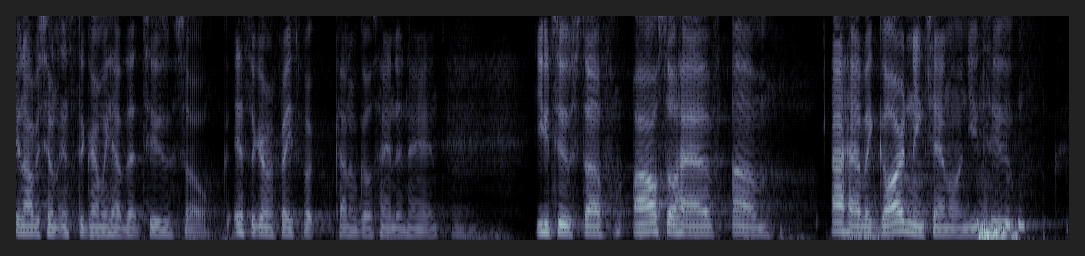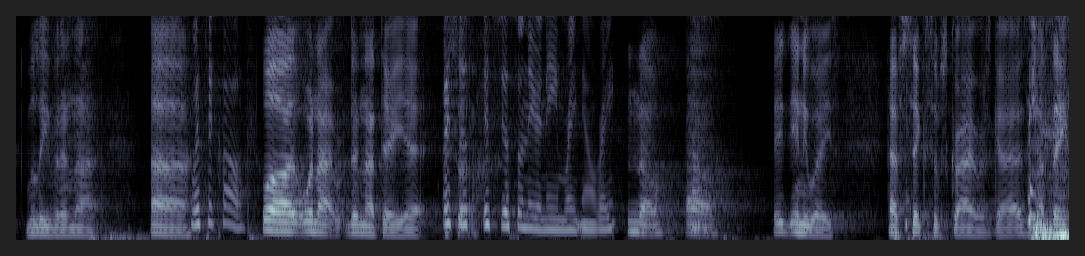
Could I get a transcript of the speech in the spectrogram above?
and obviously on Instagram we have that too. So Instagram and Facebook kind of goes hand in hand. YouTube stuff. I also have um, I have a gardening channel on YouTube. believe it or not. Uh, What's it called? well, we're not. They're not there yet. It's So- just it's just under your name right now, right? no. Uh, it- anyways, have six subscribers, guys, and I think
